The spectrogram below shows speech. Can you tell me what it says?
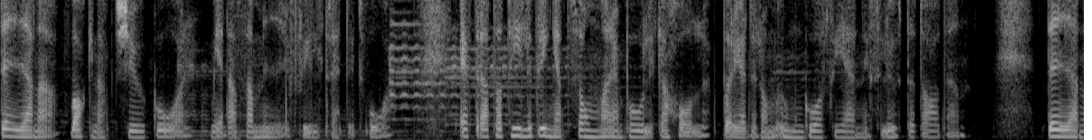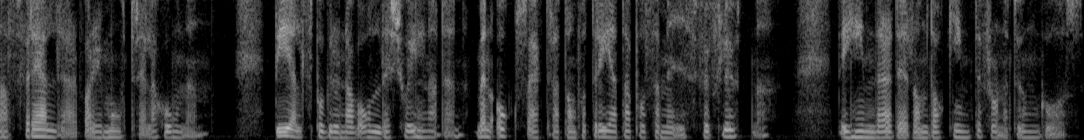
Dejana var knappt 20 år medan Samir fyllt 32. Efter att ha tillbringat sommaren på olika håll började de umgås igen i slutet av den. Dejanas föräldrar var emot relationen. Dels på grund av åldersskillnaden men också efter att de fått reda på Samirs förflutna. Det hindrade dem dock inte från att umgås.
